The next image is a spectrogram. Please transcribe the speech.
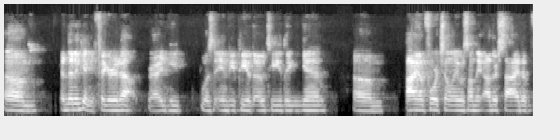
Um, and then again, he figured it out, right? He was the MVP of the OTE league again. Um, I unfortunately was on the other side of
